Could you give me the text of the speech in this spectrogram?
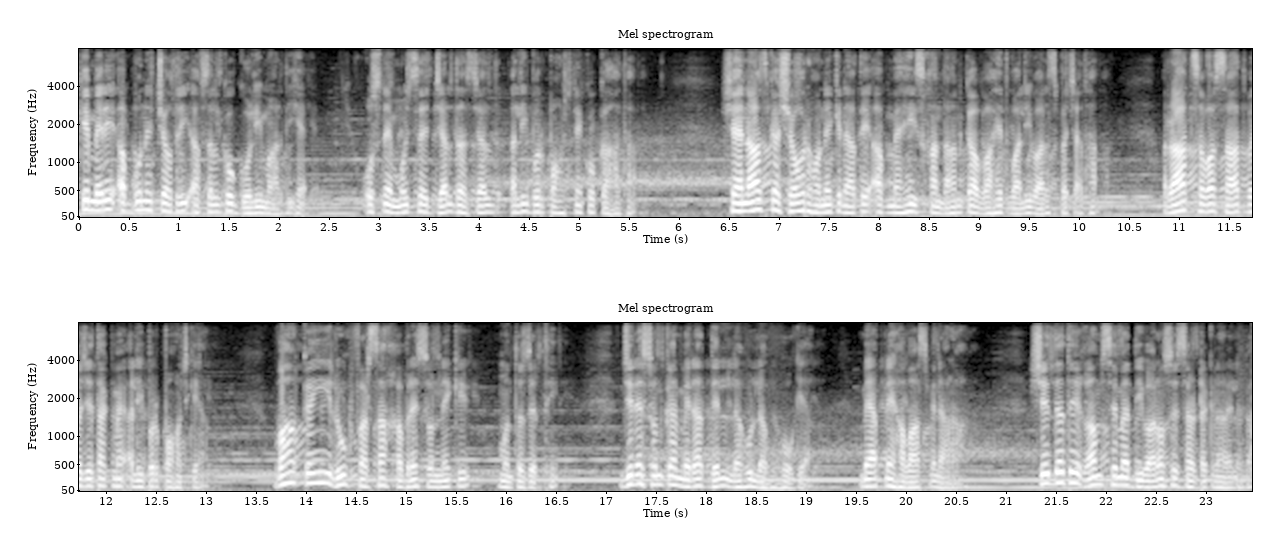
کہ میرے ابو نے چودھری افضل کو گولی مار دی ہے۔ اس نے مجھ سے جلد از جلد علی پور پہنچنے کو کہا تھا۔ شہناز کا شوہر ہونے کے ناطے اب میں ہی اس خاندان کا واحد والی وارث بچا تھا۔ رات سوا سات بجے تک میں علی پور پہنچ گیا۔ وہاں کئی روح فرسا خبریں سننے کی منتظر تھیں، جنہیں سن کر میرا دل لہو لہو ہو گیا۔ میں اپنے حواس میں نہ رہا۔ شدت غم سے میں دیواروں سے سر ٹکرانے لگا۔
